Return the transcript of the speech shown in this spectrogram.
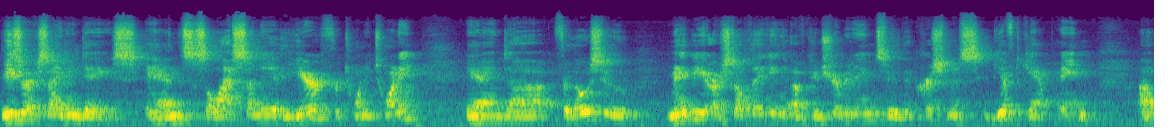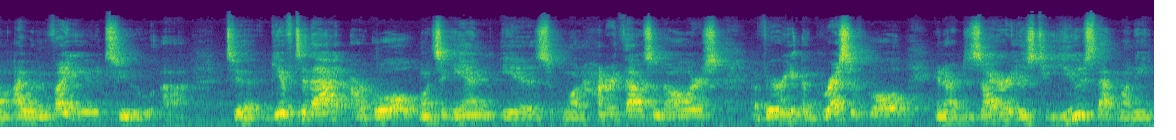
These are exciting days, and this is the last Sunday of the year for 2020. And uh, for those who maybe are still thinking of contributing to the Christmas gift campaign, um, I would invite you to uh, to give to that. Our goal, once again, is $100,000, a very aggressive goal, and our desire is to use that money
